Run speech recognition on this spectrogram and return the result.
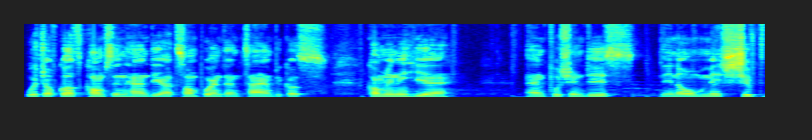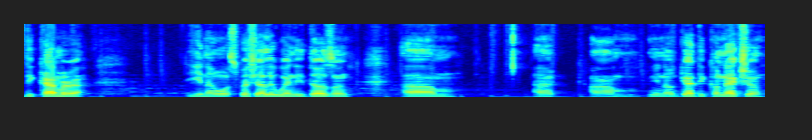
which of course comes in handy at some point in time because coming in here and pushing this, you know, may shift the camera, you know, especially when it doesn't, um, uh, um, you know, get the connection.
